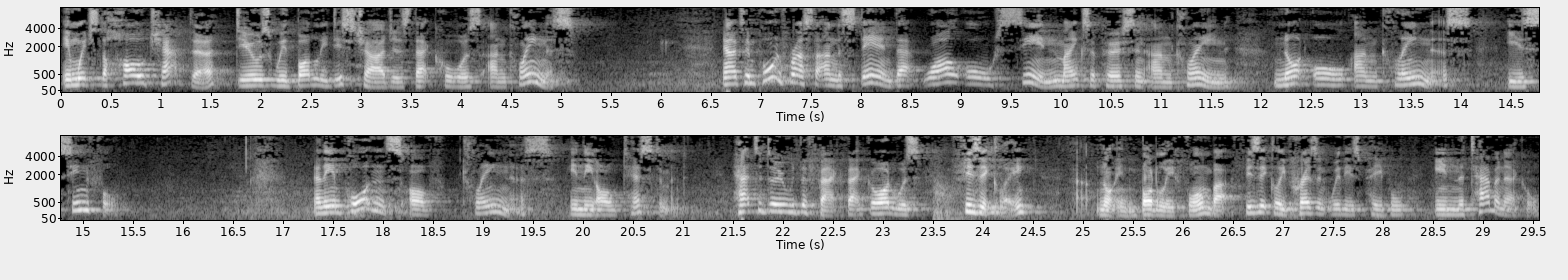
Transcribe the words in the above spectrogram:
in which the whole chapter deals with bodily discharges that cause uncleanness. Now, it's important for us to understand that while all sin makes a person unclean, not all uncleanness is sinful. Now, the importance of cleanness in the Old Testament had to do with the fact that God was physically, uh, not in bodily form, but physically present with his people in the tabernacle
